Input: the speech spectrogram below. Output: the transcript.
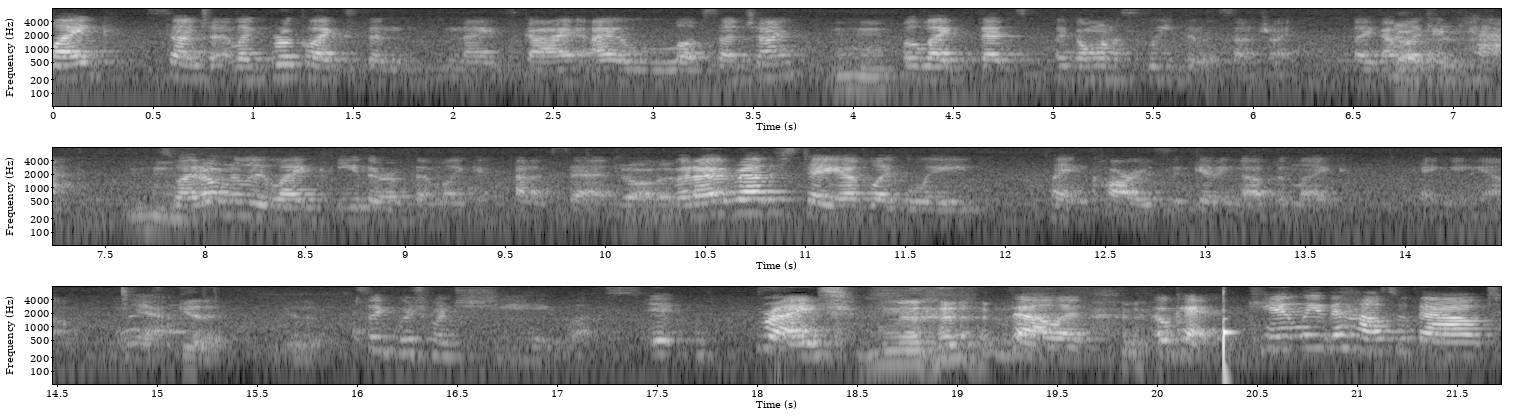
like sunshine. Like Brooke likes the night sky. I love sunshine, Mm-hmm. but like that's like I want to sleep in the sunshine. Like I'm like a Gotcha. cat. Mhm. So I don't really like either of them. Like kind of said. Got it. But I'd rather stay up like late playing cards and getting up and like hanging out. Yeah. Get it. Get It's like which one does she hate less? It, right. Valid. Okay. Can't leave the house without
